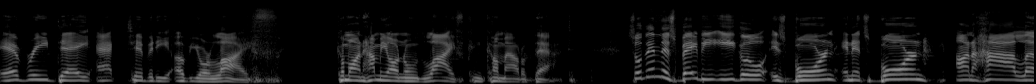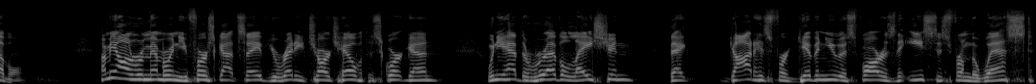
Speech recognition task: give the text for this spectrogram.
everyday activity of your life. Come on, how many y'all know life can come out of that? So then this baby eagle is born, and it's born on a high level. How many of y'all remember when you first got saved, you're ready to charge hell with a squirt gun? When you have the revelation that God has forgiven you as far as the east is from the west.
